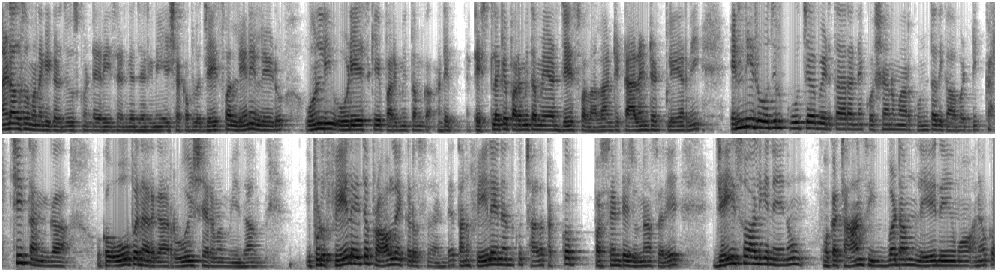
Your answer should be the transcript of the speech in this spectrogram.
అండ్ ఆల్సో మనకి ఇక్కడ చూసుకుంటే రీసెంట్గా జరిగిన ఏషియా కప్లో జైస్వాల్ లేనే లేడు. ఓన్లీ ఓడిఎస్కే పరిమితం అంటే టెస్ట్లకే పరిమితం అయ్యాడు జైస్వాల్ అలాంటి టాలెంటెడ్ ప్లేయర్ని ఎన్ని రోజులు కూర్చోబెడతారనే క్వశ్చన్ మార్క్ ఉంటుంది కాబట్టి ఖచ్చితంగా ఒక ఓపెనర్గా రోహిత్ శర్మ మీద ఇప్పుడు ఫెయిల్ అయితే ప్రాబ్లం ఎక్కడ వస్తుందంటే తను ఫెయిల్ అయినందుకు చాలా తక్కువ పర్సంటేజ్ ఉన్నా సరే జైస్వాల్కి నేను ఒక ఛాన్స్ ఇవ్వడం లేదేమో అనే ఒక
